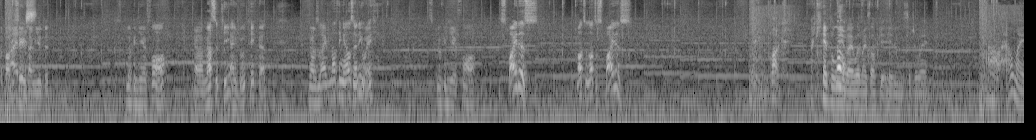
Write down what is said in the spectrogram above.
about the same time you did. Looking here for uh, recipe, I will take that. Because I have nothing else anyway. Looking here for spiders! Lots and lots of spiders! Fuck. I can't believe No. I let myself get hit in such a way. Oh, how am I?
